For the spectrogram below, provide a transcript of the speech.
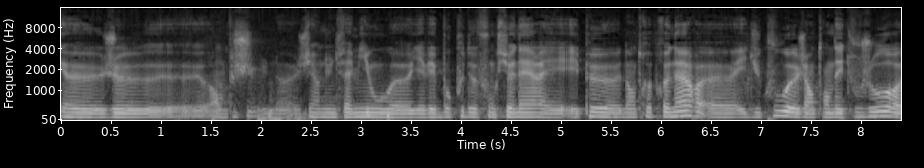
euh, je, en plus, je, viens d'une famille où euh, il y avait beaucoup de fonctionnaires et, peu d'entrepreneurs, euh, et du coup, j'entendais toujours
